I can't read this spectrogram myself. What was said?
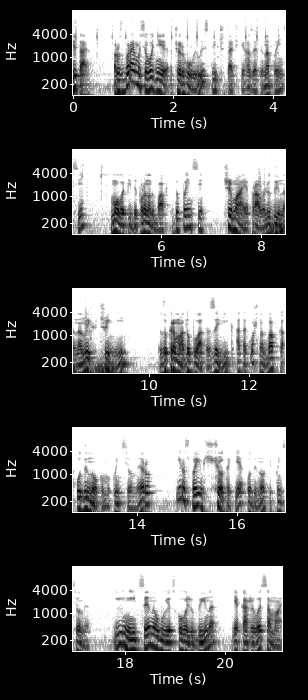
Вітаю! Розбираємо сьогодні черговий лист від читачки газети на пенсії. Мова піде про надбавки до пенсії, чи має право людина на них чи ні. Зокрема, доплата за вік, а також надбавка одинокому пенсіонеру. І розповім, що таке одинокий пенсіонер. І ні, це не обов'язкова людина, яка живе сама.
